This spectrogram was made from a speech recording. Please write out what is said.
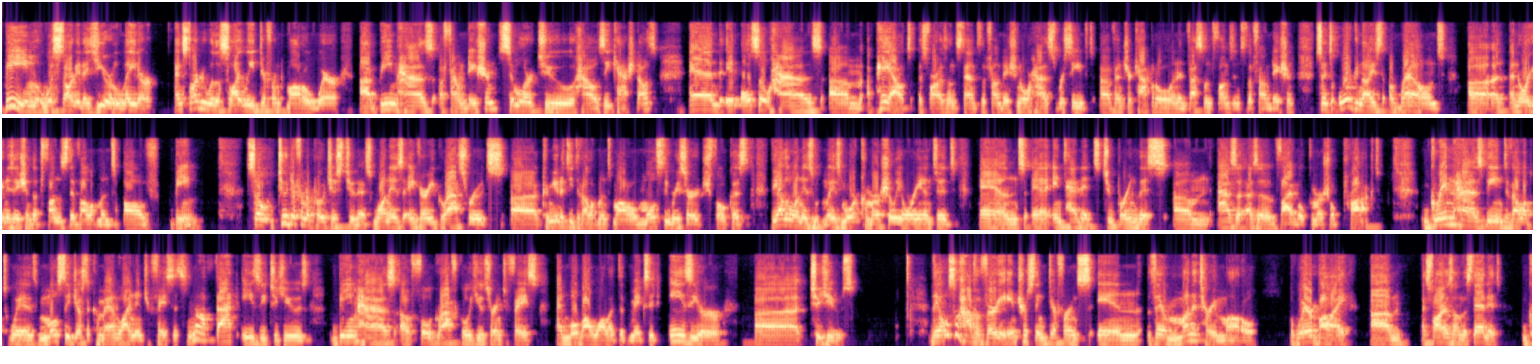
Beam was started a year later and started with a slightly different model where uh, Beam has a foundation similar to how Zcash does. And it also has um, a payout, as far as I understand, to the foundation, or has received uh, venture capital and investment funds into the foundation. So it's organized around uh, an, an organization that funds development of Beam. So two different approaches to this. One is a very grassroots uh, community development model, mostly research focused. The other one is, is more commercially oriented and uh, intended to bring this um, as, a, as a viable commercial product. Grin has been developed with mostly just a command line interface. It's not that easy to use. Beam has a full graphical user interface and mobile wallet that makes it easier uh, to use. They also have a very interesting difference in their monetary model, whereby Um, as far as I understand it,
